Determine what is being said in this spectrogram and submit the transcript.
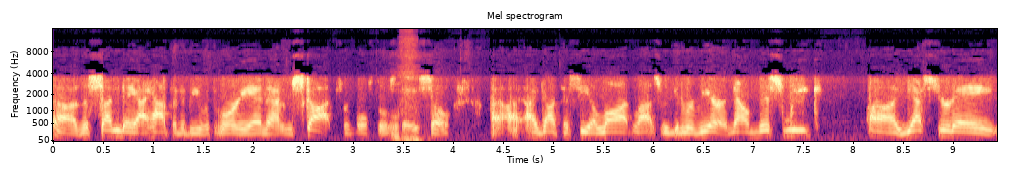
uh, the Sunday I happened to be with Rory and Adam Scott for both those days. So I, I got to see a lot last week in Riviera. Now this week uh, yesterday,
